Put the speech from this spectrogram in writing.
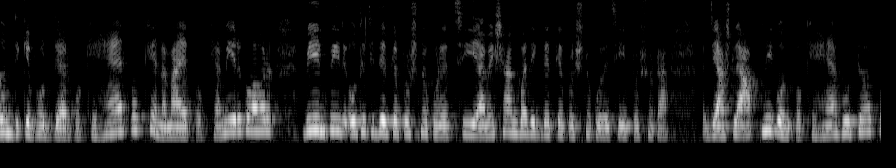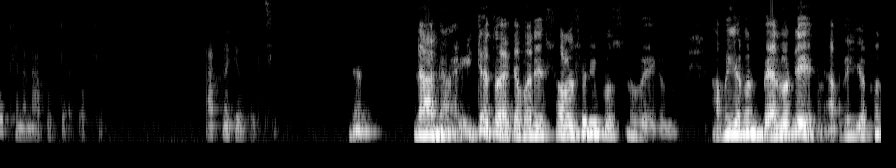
কোন দিকে ভোট দেওয়ার পক্ষে হ্যাঁ পক্ষে না নায়ের পক্ষে? আমি এরকম আমার বিএনপির অতিথিদেরকে প্রশ্ন করেছি আমি সাংবাদিকদেরকে প্রশ্ন করেছি এই প্রশ্নটা যে আসলে আপনি কোন পক্ষে হ্যাঁ ভোট দেওয়ার পক্ষে না না ভোট দেওয়ার পক্ষে? আপনাকেও করছি। না না এটা তো একেবারে সরাসরি প্রশ্ন হয়ে গেল। আমি যখন ব্যালটে আমি যখন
